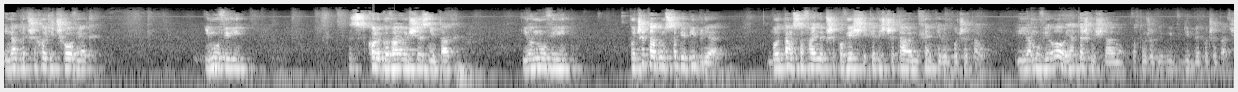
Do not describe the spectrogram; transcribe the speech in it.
I nagle przychodzi człowiek i mówi, skolegowałem się z nim, tak? I on mówi, poczytałbym sobie Biblię, bo tam są fajne przypowieści, kiedyś czytałem i chętnie bym poczytał. I ja mówię, o, ja też myślałem o tym, żeby Biblię poczytać.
